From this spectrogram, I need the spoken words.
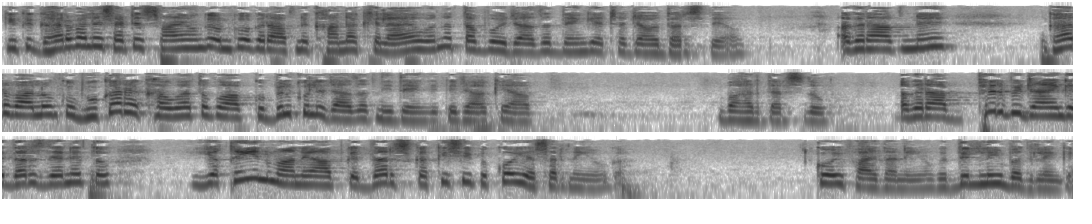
کیونکہ گھر والے سیٹسفائی ہوں گے، ان کو اگر آپ نے کھانا کھلایا ہوا نا، تب وہ اجازت دیں گے اچھا جاؤ درس دے آؤ۔ اگر آپ نے گھر والوں کو بھوکا رکھا ہوا تو وہ آپ کو بالکل اجازت نہیں دیں گے کہ جا کے آپ باہر درس دو۔ اگر آپ پھر بھی جائیں گے درس دینے تو یقین مانے آپ کے درس کا کسی پہ کوئی اثر نہیں ہوگا۔ کوئی فائدہ نہیں ہوگا۔ دل نہیں بدلیں گے۔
